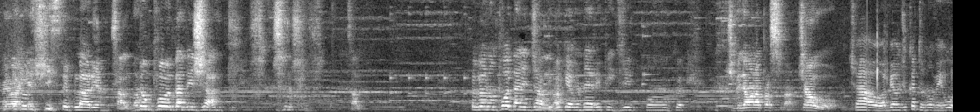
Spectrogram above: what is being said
Ma vai, non esiste Flareon. Salva. Non può danneggiarti. Salva. Proprio non può danneggiarti Allora. perché è un RPG comunque. Ci vediamo alla prossima. Ciao. Ciao, abbiamo giocato 9 ore.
